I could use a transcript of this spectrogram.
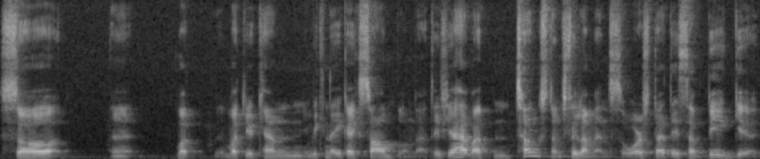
So what what you can we can take an example on that. If you have a tungsten filament source, that is a big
